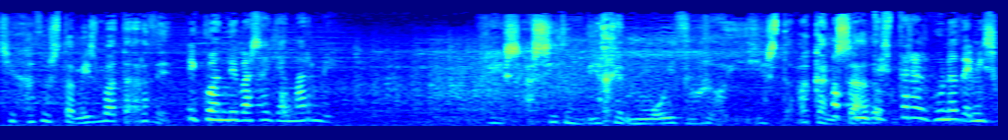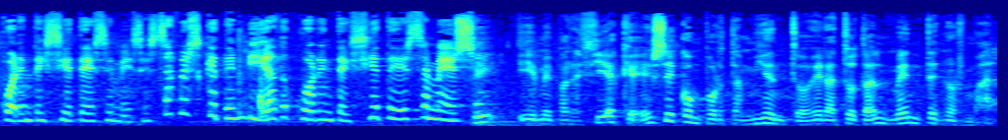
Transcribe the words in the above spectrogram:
He llegado esta misma tarde. ¿Y cuándo ibas a llamarme? Chris, ha sido un viaje muy duro y estaba ¿O cansado. contestar alguno de mis 47 SMS? ¿Sabes que te he enviado 47 SMS? Sí, y me parecía que ese comportamiento era totalmente normal.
